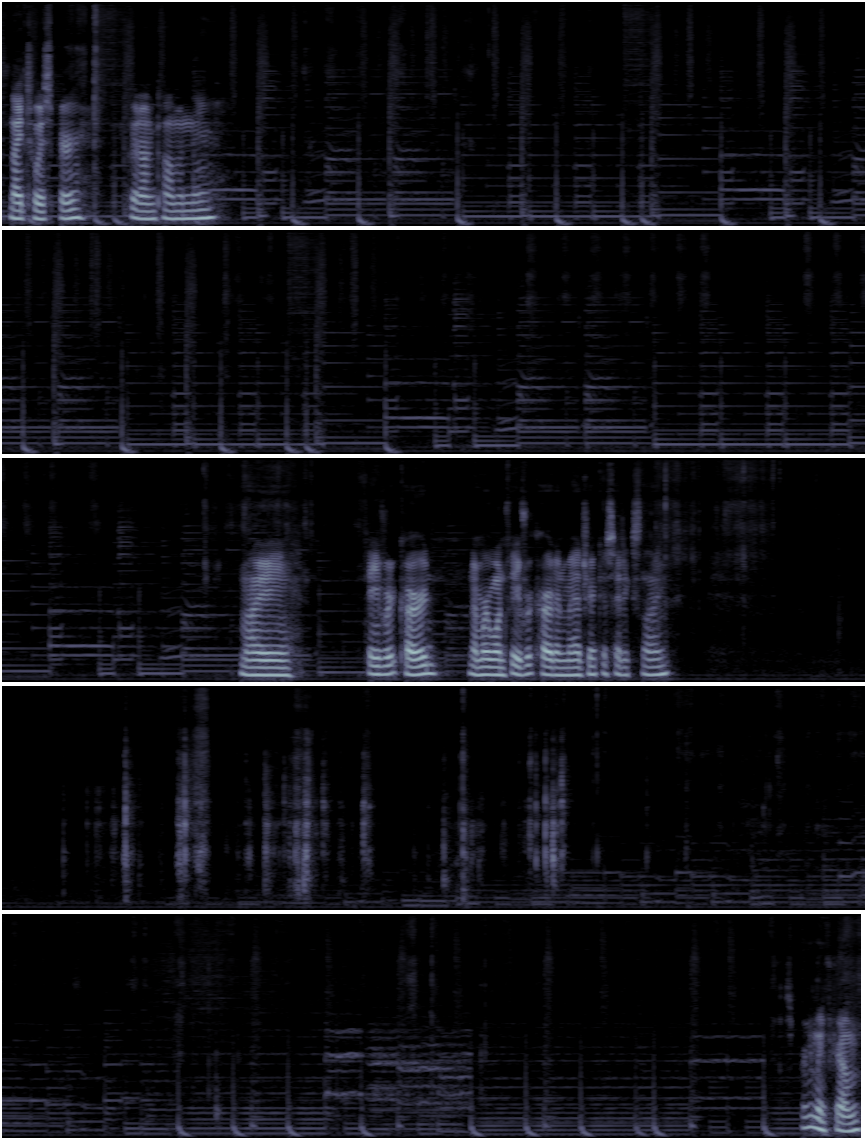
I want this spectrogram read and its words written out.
Night's Whisper, good uncommon there. Favorite card, number one favorite card in Magic, Acidic Slime. Springleaf Drum.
